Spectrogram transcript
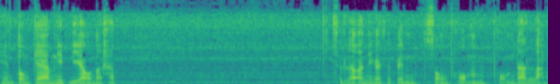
เห็นตรงแก้มนิดเดียวนะครับ เสร็จแล้วอันนี้ก็จะเป็นทรงผมผมด้านหลัง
